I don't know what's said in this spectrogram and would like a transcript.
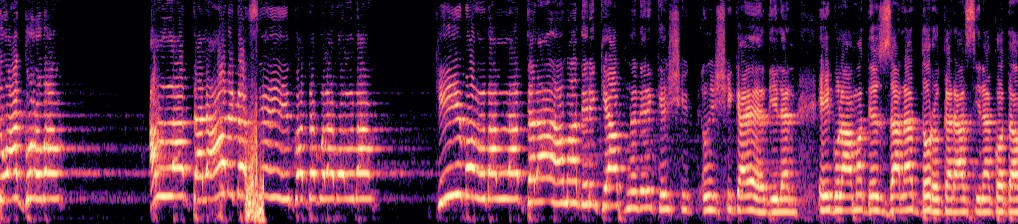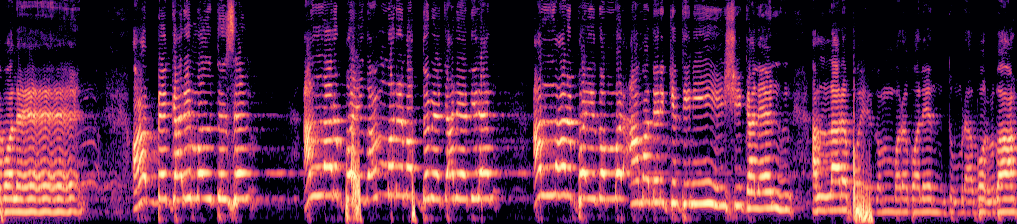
দোয়া করবা। আল্লাহ কাছে কথাগুলা আল্লাহ আমাদেরকে আপনাদেরকে দিলেন। এইগুলো আমাদের জানার দরকার আছে না কথা বলেন। রব্বে বলতেছেন, আল্লাহর পয়গম্বরের মাধ্যমে জানিয়ে দিলেন আল্লাহর পয়গম্বর আমাদেরকে তিনি শিখালেন। আল্লাহর পয়গম্বর বলেন, তোমরা বলবা,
